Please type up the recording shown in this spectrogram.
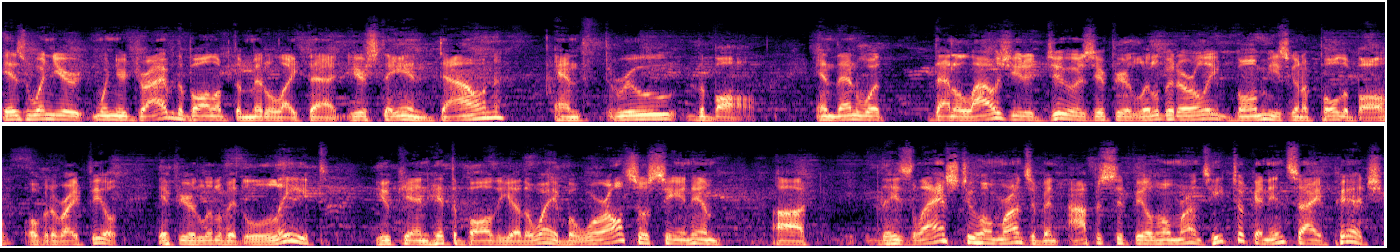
is when you're when you're driving the ball up the middle like that, you're staying down and through the ball. And then what that allows you to do is if you're a little bit early, boom, he's going to pull the ball over the right field. If you're a little bit late, you can hit the ball the other way. But we're also seeing him uh, his last two home runs have been opposite field home runs. He took an inside pitch,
